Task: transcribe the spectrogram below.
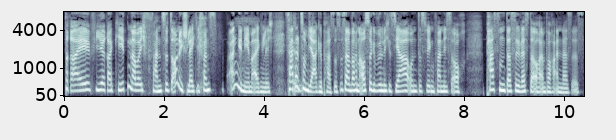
drei, vier Raketen, aber ich fand's jetzt auch nicht schlecht. Ich fand's angenehm eigentlich. Es hat halt zum Jahr gepasst. Es ist einfach ein außergewöhnliches Jahr und deswegen fand ich es auch passend, dass Silvester auch einfach anders ist.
